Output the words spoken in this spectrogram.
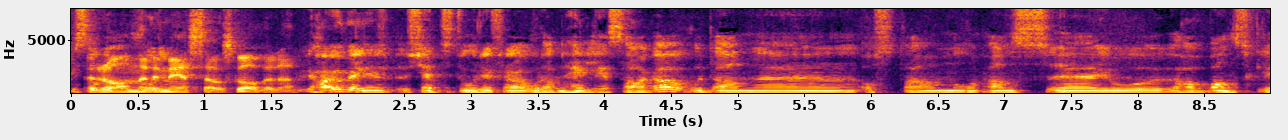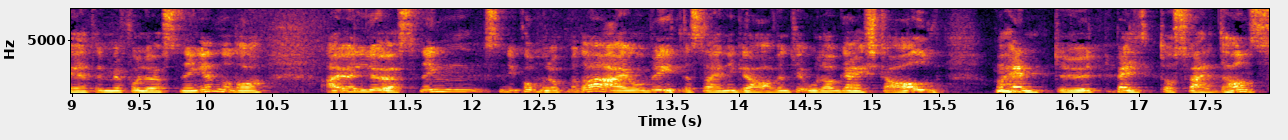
så, rane det med seg og skade det. Vi har jo veldig kjent historie fra Olav den hellige saga, hvordan eh, Åsta, moren hans, eh, jo har vanskeligheter med forløsningen. Og da er jo en løsning som de kommer opp med da, er jo å bryte seg inn i graven til Olav Geirstadalv og hente ut beltet og sverdet hans.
